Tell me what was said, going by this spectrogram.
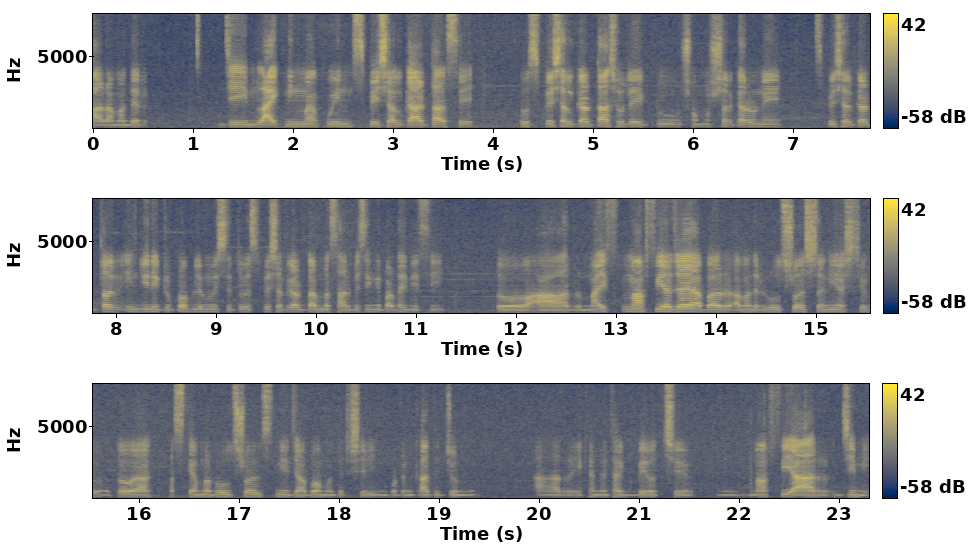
আর আমাদের যে লাইটনিং মাকুইন স্পেশাল কারটা আছে, তো স্পেশাল কারটা আসলে একটু সমস্যার কারণে স্পেশাল কারটার ইঞ্জিনে একটু প্রবলেম হয়েছে, তো স্পেশাল কারটা আমরা সার্ভিসিংয়ে পাঠিয়ে দিছি তো আর মাফিয়া যায় আবার আমাদের রোলস রয়েসটা নিয়ে আসছিল। তো আজকে আমরা রোলস রয়েস নিয়ে যাব আমাদের সেই ইম্পর্টেন্ট কাজের জন্য। আর এখানে থাকবে হচ্ছে মাফিয়া আর জিমি।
